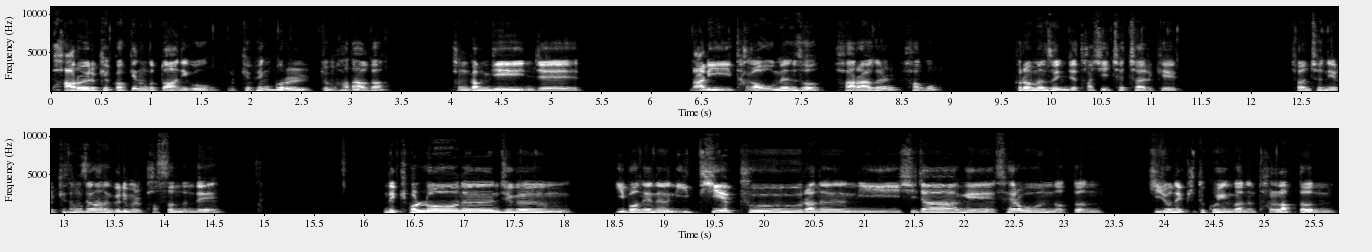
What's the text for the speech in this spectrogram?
바로 이렇게 꺾이는 것도 아니고 이렇게 횡보를 좀 하다가 반감기 이제 날이 다가오면서 하락을 하고 그러면서 이제 다시 재차 이렇게 천천히 이렇게 상승하는 그림을 봤었는데 근데 결론은 지금 이번에는 ETF라는 이 시장의 새로운 어떤 기존의 비트코인과는 달랐던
